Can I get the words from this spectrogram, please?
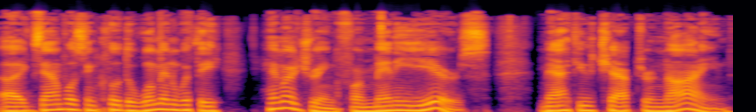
Uh, examples include the woman with the hemorrhaging for many years, Matthew chapter 9,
